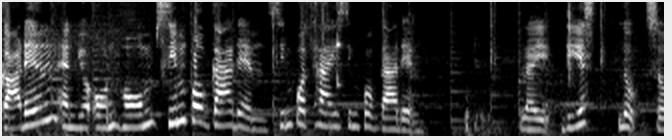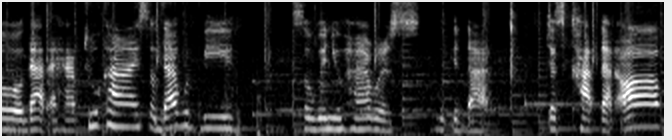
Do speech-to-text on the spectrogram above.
garden and your own home simple garden simple thai simple garden like this look so that i have two kinds so that would be so when you harvest look at that. Just cut that off.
